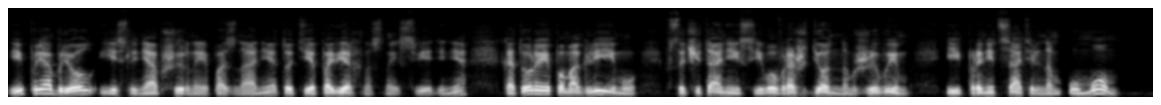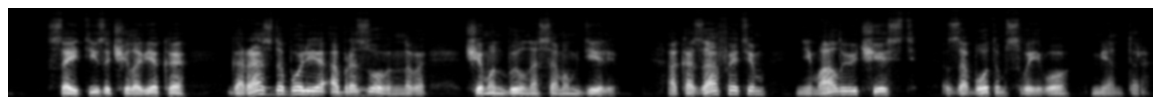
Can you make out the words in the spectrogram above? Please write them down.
и приобрел, если не обширные познания, то те поверхностные сведения, которые помогли ему в сочетании с его врожденным живым и проницательным умом сойти за человека гораздо более образованного, чем он был на самом деле, оказав этим немалую честь заботам своего ментора.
